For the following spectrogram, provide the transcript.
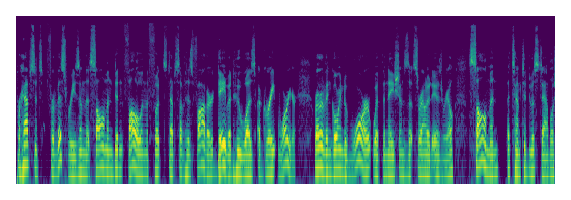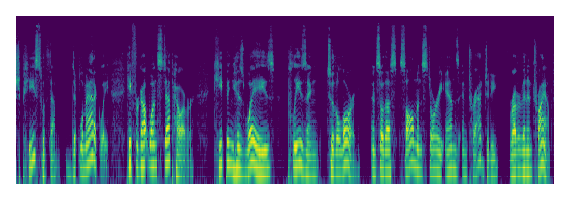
Perhaps it's for this reason that Solomon didn't follow in the footsteps of his father, David, who was a great warrior. Rather than going to war with the nations that surrounded Israel, Solomon attempted to establish peace with them diplomatically. He forgot one step, however, keeping his ways pleasing to the Lord. And so, thus, Solomon's story ends in tragedy rather than in triumph.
